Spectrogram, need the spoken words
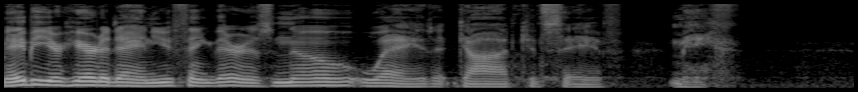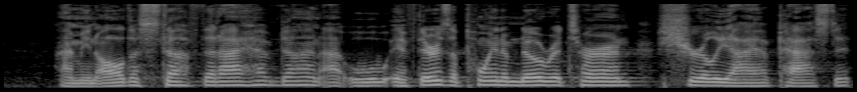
Maybe you're here today and you think there is no way that God could save me. I mean, all the stuff that I have done, I, if there's a point of no return, surely I have passed it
